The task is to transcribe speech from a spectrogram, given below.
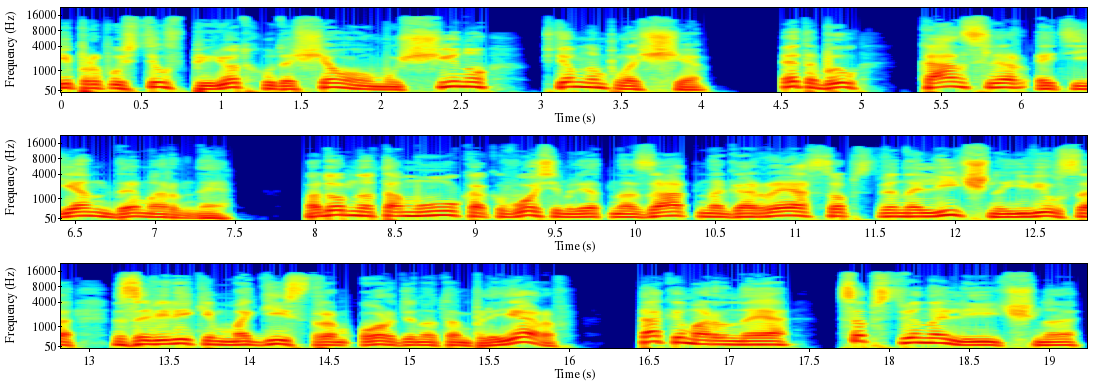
и пропустил вперед худощавого мужчину в темном плаще. Это был канцлер Этьен де Марне. Подобно тому, как восемь лет назад на горе, собственно, лично явился за великим магистром ордена тамплиеров, так и Марне, собственно, лично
